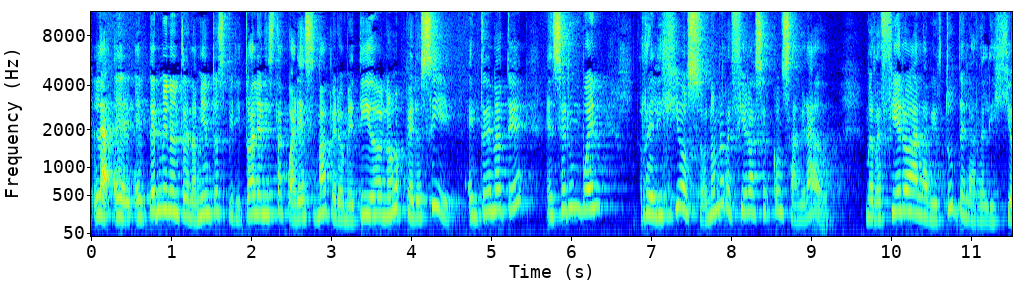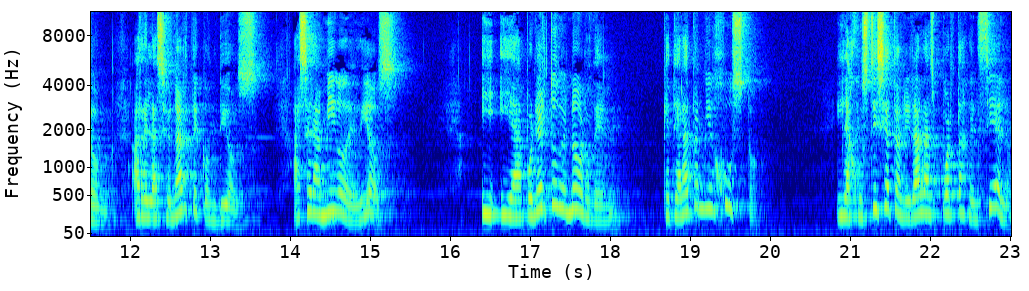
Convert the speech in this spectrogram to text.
el, término entrenamiento espiritual en esta cuaresma, pero metido, ¿no? Pero sí, entrénate en ser un buen religioso, no me refiero a ser consagrado, me refiero a la virtud de la religión, a relacionarte con Dios, a ser amigo de Dios y, a poner todo en orden, que te hará también justo y la justicia te abrirá las puertas del cielo.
